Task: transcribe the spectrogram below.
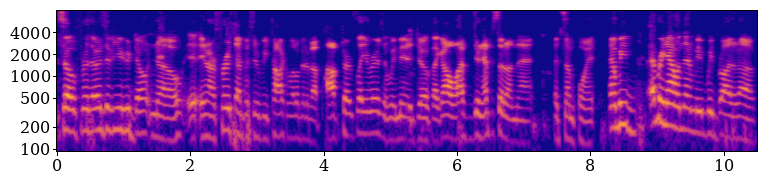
So, for those of you who don't know, in our first episode, we talked a little bit about Pop Tart flavors, and we made a joke like, "Oh, we'll have to do an episode on that at some point." And we every now and then we we brought it up,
